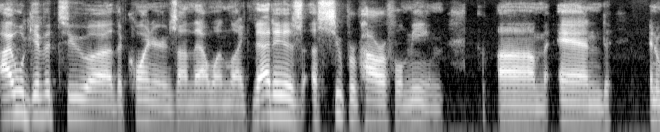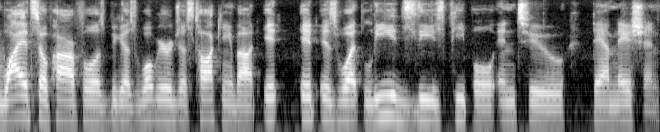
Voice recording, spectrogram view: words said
I will give it to uh, the coiners on that one. Like that is a super powerful meme, um, and and why it's so powerful is because what we were just talking about. It it is what leads these people into damnation.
